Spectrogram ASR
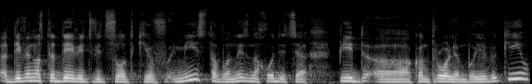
99% міста вони знаходяться під е, контролем бойовиків.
